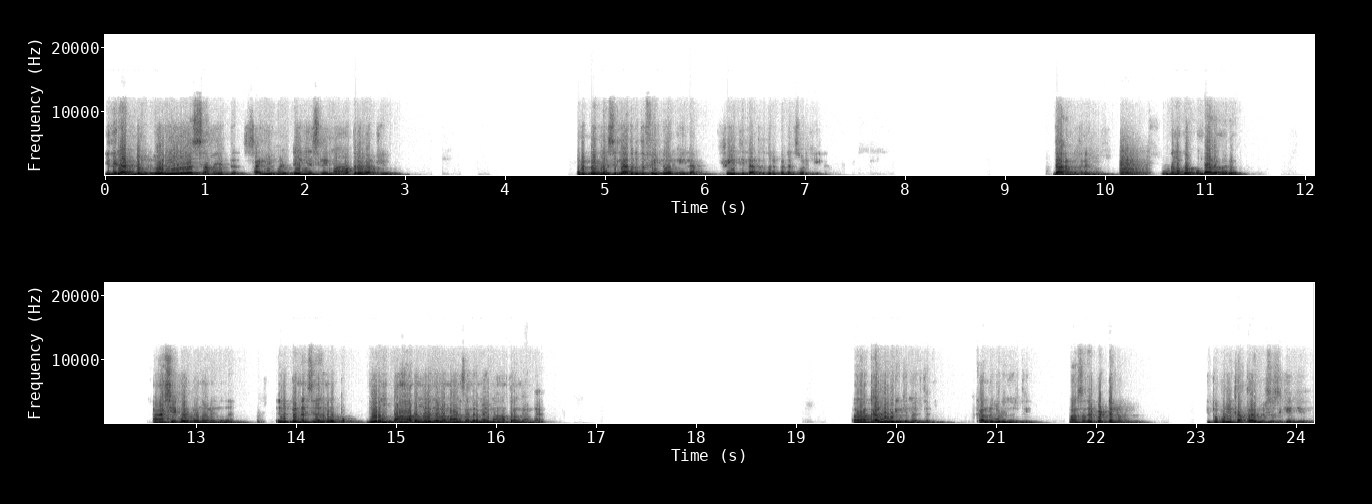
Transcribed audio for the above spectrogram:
ഇത് രണ്ടും ഒരേ സമയത്ത് സൈമൾട്ടേനിയസ്ലി മാത്രമേ വർക്ക് ചെയ്യൂ റിപ്പൻഡൻസ് ഇല്ലാത്തത് ഫെയ്ത്ത് വർക്ക് ചെയ്യില്ല. ഫെയ്ത്ത് ഇല്ലാത്തത് റിപ്പൻഡൻസ് വർക്ക് ചെയ്യില്ല. ഉദാഹരണത്തിന് നമുക്ക് ഉണ്ടാകുന്ന ഒരു ആശയക്കുഴപ്പം എന്ന് പറയുന്നത് റിപ്പൻഡൻസിനെ നമ്മൾ വെറും പാപങ്ങൾ എന്നുള്ള മാനസാന്തരമായി മാത്രം കണ്ട കല്ല് കുടിക്കുന്ന ഒരുത്തൻ കള്ളു കുടി നിർത്തി മാനസാന്തരപ്പെട്ടല്ലോ ഇപ്പൊ പുള്ളി കത്താൻ വിശ്വസിക്കുകയും ചെയ്തു.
